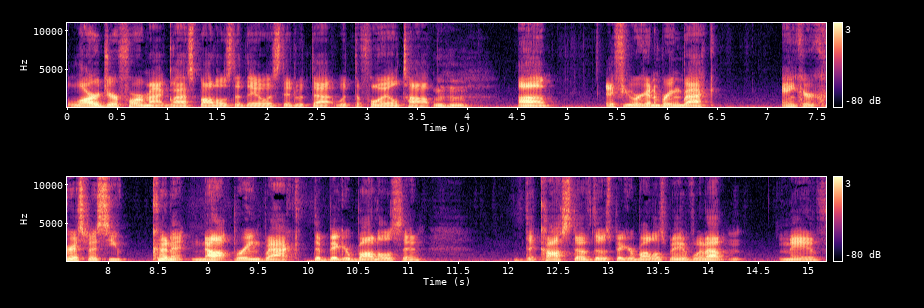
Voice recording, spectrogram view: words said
larger format glass bottles that they always did with that with the foil top. Mm-hmm. Um, if you were going to bring back Anchor Christmas, you couldn't not bring back the bigger bottles, and the cost of those bigger bottles may have went up, may have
